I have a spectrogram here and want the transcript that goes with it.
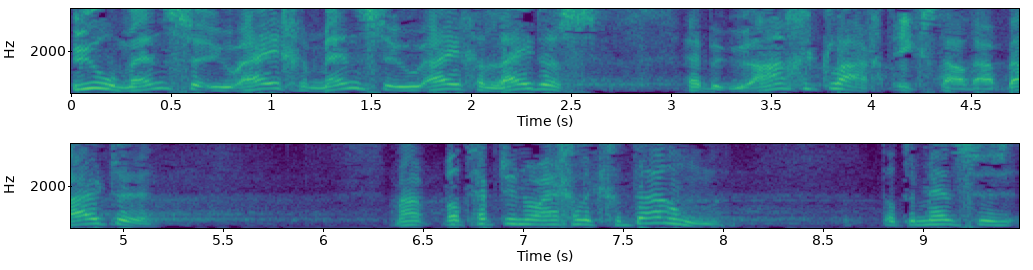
Uw mensen, uw eigen mensen, uw eigen leiders hebben u aangeklaagd. Ik sta daar buiten. Maar wat hebt u nou eigenlijk gedaan dat de mensen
